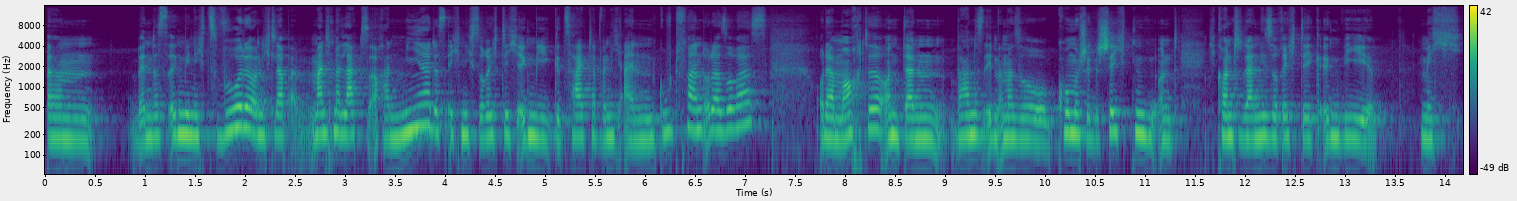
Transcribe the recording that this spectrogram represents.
ähm, wenn das irgendwie nichts wurde und ich glaube, manchmal lag es auch an mir, dass ich nicht so richtig irgendwie gezeigt habe, wenn ich einen gut fand oder sowas oder mochte und dann waren es eben immer so komische Geschichten und ich konnte da nie so richtig irgendwie mich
